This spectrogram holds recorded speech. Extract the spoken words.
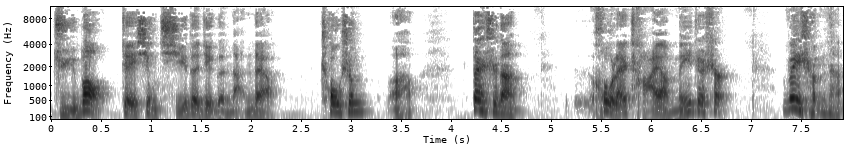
举报这姓齐的这个男的呀，超生啊。但是呢，后来查呀，没这事儿。为什么呢？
